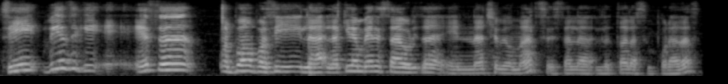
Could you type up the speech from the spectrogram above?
Sí, fíjense que eh, esta, bueno, por si la, la quieren ver, está ahorita en HBO Max, están la- la- todas las temporadas.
